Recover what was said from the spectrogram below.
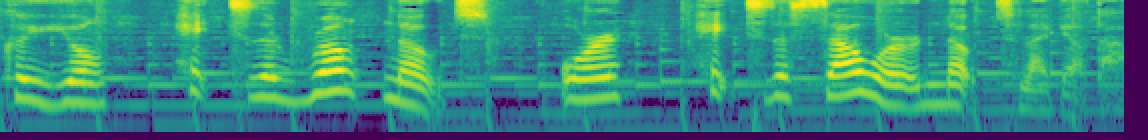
可以用 hit the wrong note or hit the sour note 来表达。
